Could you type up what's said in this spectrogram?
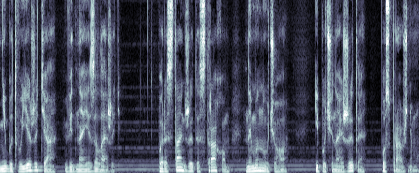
ніби твоє життя від неї залежить. Перестань жити страхом неминучого і починай жити по-справжньому.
